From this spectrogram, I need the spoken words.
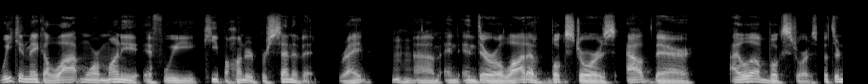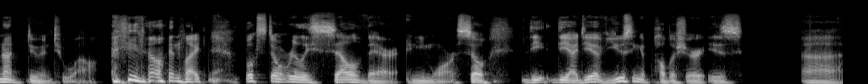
we can make a lot more money if we keep hundred percent of it, right? Mhm. Um, and and there are a lot of bookstores out there. I love bookstores, but they're not doing too well, you know. And like Yeah. books don't really sell there anymore. So the the idea of using a publisher is uh,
